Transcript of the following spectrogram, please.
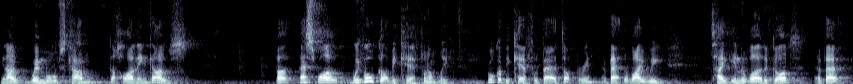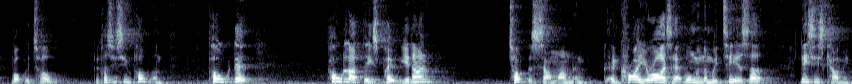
You know, when wolves come, the hireling goes. But that's why we've all got to be careful, haven't we? We've all got to be careful about our doctrine, about the way we take in the Word of God, about what we're taught, because it's important. Paul, Paul loved these people. You don't talk to someone and, and cry your eyes out, warning them with tears. Look, this is coming.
